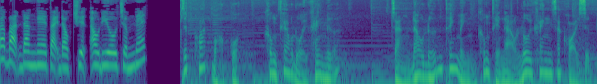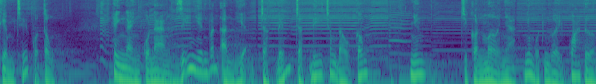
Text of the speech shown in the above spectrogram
Các bạn đang nghe tại đọc chuyện audio.net Dứt khoát bỏ cuộc, Không theo đuổi Khanh nữa. Chàng đau đớn thấy mình không thể nào lôi Khanh ra khỏi sự kiềm chế của Tùng. Hình ảnh của nàng dĩ nhiên vẫn ẩn hiện chợt đến chợt đi trong đầu công. Nhưng chỉ còn mờ nhạt như một người qua đường,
